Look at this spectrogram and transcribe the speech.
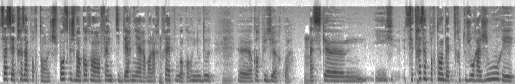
Ça, c'est très important. Je pense que je vais encore en faire une petite dernière avant la retraite, ou encore une ou deux, mhm. encore plusieurs, quoi. Parce que c'est très important d'être toujours à jour, et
